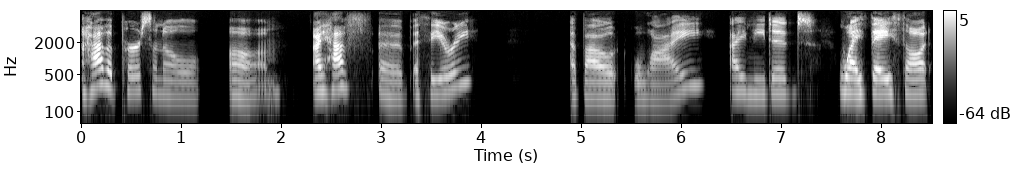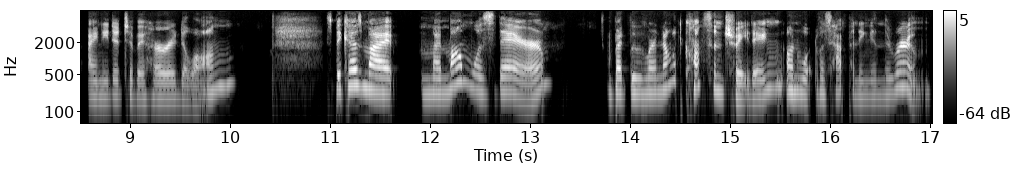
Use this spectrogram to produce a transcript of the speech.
have a personal um I have a, a theory about why I needed why they thought I needed to be hurried along. It's because my my mom was there, but we were not concentrating on what was happening in the room.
